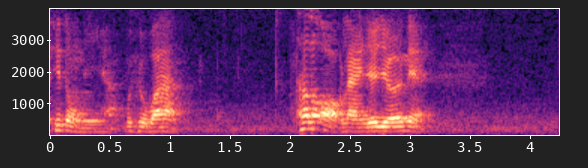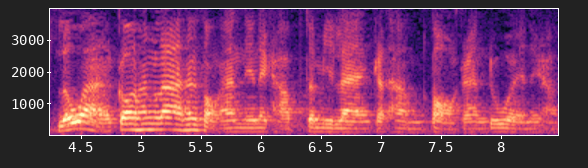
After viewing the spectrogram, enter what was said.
ที่ตรงนี้ครับก็คือว่า ถ้าเราออกแรงเยอะๆเนี่ยระหว่างก้อนข้างล่างทั้งสองอันนี้นะครับ จะมีแรงกระทำต่อกันด้วยนะครับ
